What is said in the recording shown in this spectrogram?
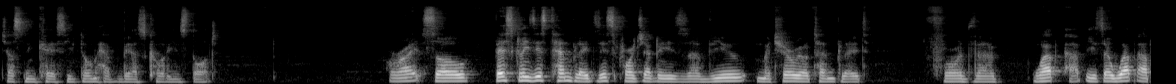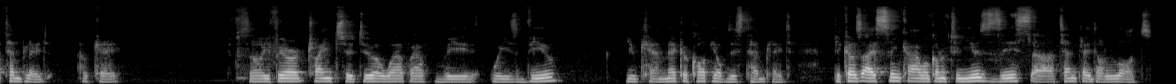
just in case you don't have VS Code installed. All right, so basically this template, this project is a Vue material template for the web app. It's a web app template, okay? So if you're trying to do a web app with, with Vue, you can make a copy of this template. Because I think I'm going to use this uh, template a lot.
